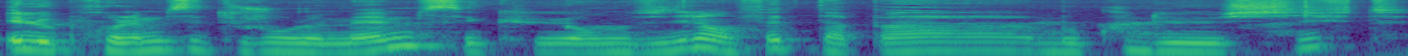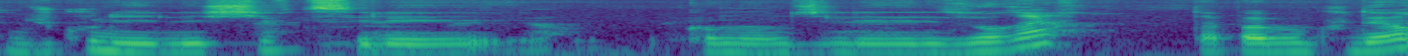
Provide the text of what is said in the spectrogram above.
Et le problème c'est toujours le même, c'est qu'en ville en fait t'as pas beaucoup de shifts. Du coup les, les shifts c'est les, comment on dit, les, horaires. T'as pas beaucoup d'heures.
